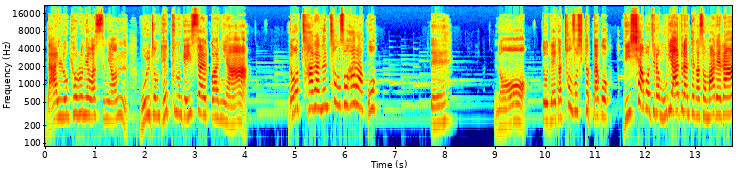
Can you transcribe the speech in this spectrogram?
날로 결혼해 왔으면 뭘 좀 베푸는 게 있어야 할 거 아니야. 너 잘하는 청소하라고. 네. 너 또 내가 청소시켰다고 네 시아버지랑 우리 아들한테 가서 말해라.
